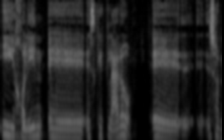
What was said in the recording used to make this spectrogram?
y Jolín, eh, es que claro, son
